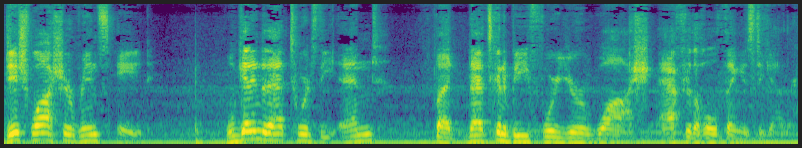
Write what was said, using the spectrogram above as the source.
Dishwasher rinse aid. We'll get into that towards the end, but that's going to be for your wash after the whole thing is together.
